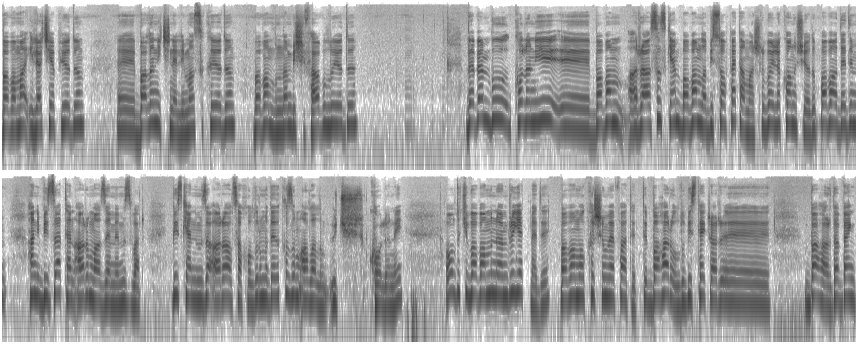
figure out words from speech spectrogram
babama ilaç yapıyordum. E, balın içine limon sıkıyordum. Babam bundan bir şifa buluyordu. Ve ben bu koloniyi e, babam rahatsızken babamla bir sohbet amaçlı böyle konuşuyorduk. Baba dedim hani biz zaten arı malzememiz var. Biz kendimize arı alsak olur mu dedi. Kızım alalım 3 koloni. Oldu ki babamın ömrü yetmedi. Babam o kışın vefat etti. Bahar oldu. Biz tekrar e, baharda ben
